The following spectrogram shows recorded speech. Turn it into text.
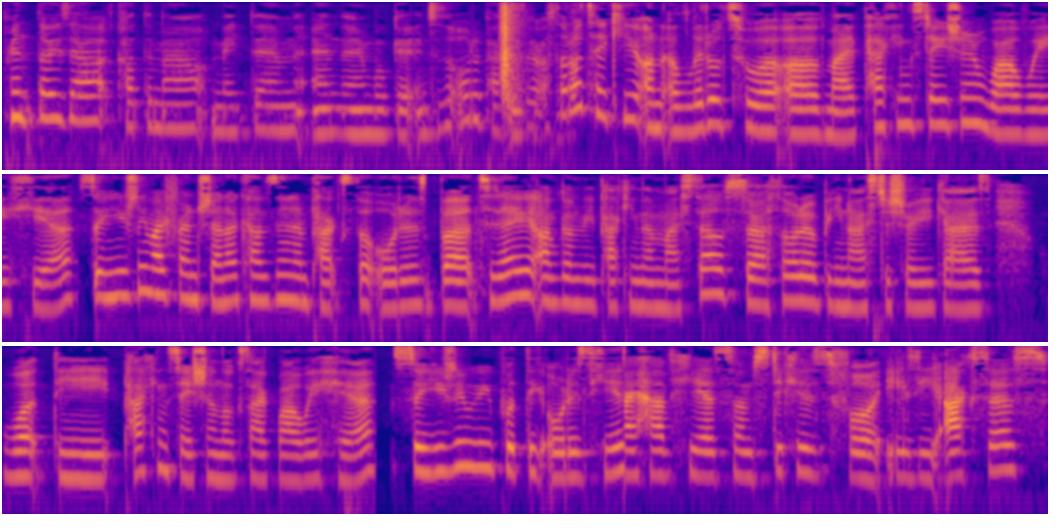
print those out cut them out make them and then we'll get into the order packing so I thought I'll take you on a little tour of my packing station while we're here. So usually my friend Shanna comes in and packs the orders but today I'm going to be packing them myself. So I thought it would be nice to show you guys what the packing station looks like while we're here. So usually we put the orders here. I have here some stickers for easy access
